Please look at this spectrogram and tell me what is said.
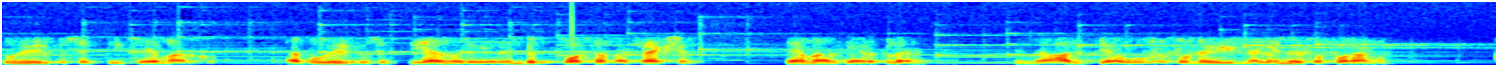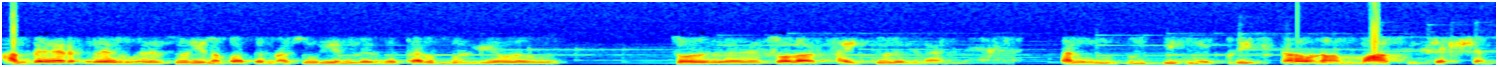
புவியீர்ப்பு சக்தி சேமா இருக்கும். புவியீர்ப்பு சக்தி அதனுடைய ரெண்டு ஃபோர்ஸ் ஆஃப் அட்ராக்ஷன் சேமா இருக்க இடத்துல இந்த ஆதித்யா உ- கொண்டு நிலைநிறுத்த போறாங்க. அந்த இடத்துல இருந்து சூரியனை பார்த்தோம்னா சூரியன்ல இருந்து கரும்புள்ளி எவ்வளவு சோலார் சைக்கிள் என்ன சன் பீம் எப்படி கரோனா மாஸ் இன்ஜெக்ஷன்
